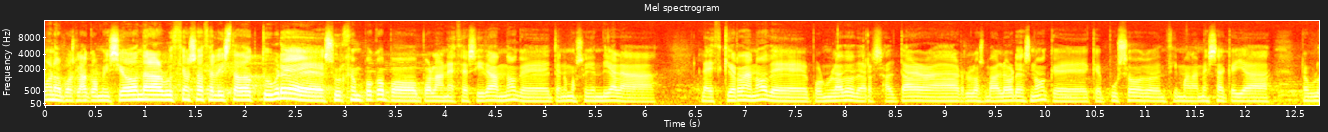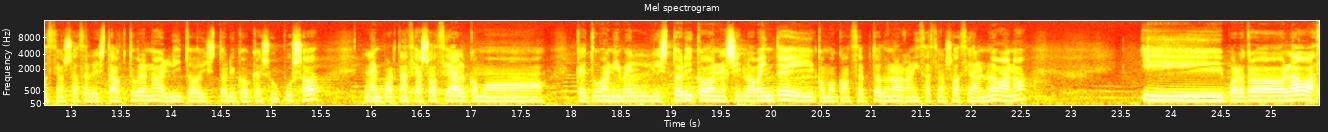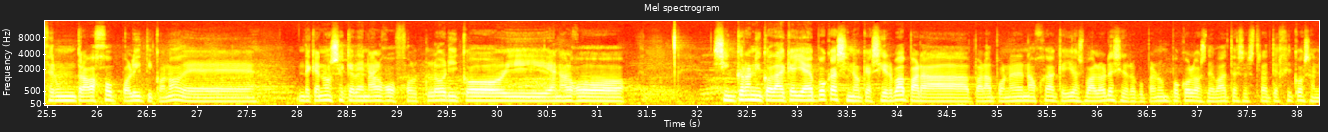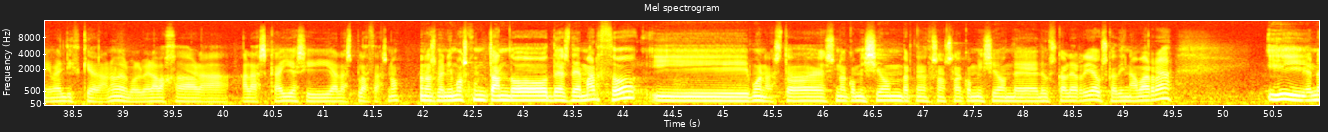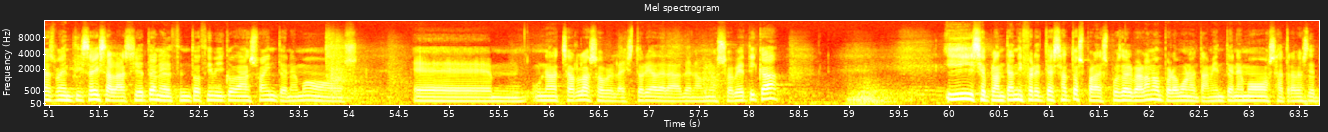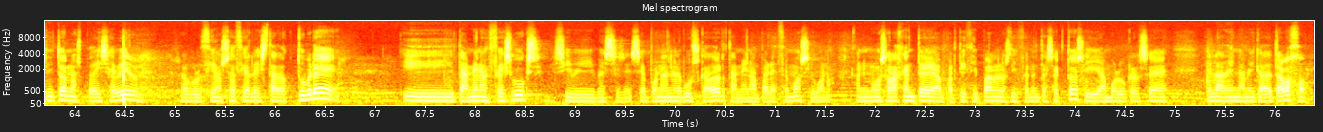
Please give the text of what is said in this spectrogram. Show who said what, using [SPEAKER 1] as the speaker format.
[SPEAKER 1] Bueno, pues la Comisión de la Revolución Socialista de Octubre surge un poco por, la necesidad ¿no? que tenemos hoy en día la, izquierda, ¿no? de, por un lado, de resaltar los valores ¿no? que, puso encima de la mesa aquella Revolución Socialista de Octubre, ¿no? el hito histórico que supuso, la importancia social como, que tuvo a nivel histórico en el siglo XX y como concepto de una organización social nueva. ¿no? Y por otro lado, hacer un trabajo político, ¿no? de, de que no se quede en algo folclórico y en algo sincrónico de aquella época, sino que sirva para, poner en auge aquellos valores y recuperar un poco los debates estratégicos a nivel de izquierda, ¿no? del volver a bajar a, las calles y a las plazas. ¿no? Nos venimos juntando desde marzo y bueno, esto es una comisión, pertenecemos a la comisión de, de Euskal Herria, Euskadi Navarra, y viernes 26 a las 7 en el Centro Cívico de Answain tenemos eh, una charla sobre la historia de la, de la Unión Soviética y se plantean diferentes saltos para después del verano, pero bueno, también tenemos a través de Twitter, nos podéis seguir, Revolución Socialista de Octubre, y también en Facebook, si se pone en el buscador, también aparecemos y bueno, animamos a la gente a participar en los diferentes actos y a involucrarse en la dinámica de trabajo.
